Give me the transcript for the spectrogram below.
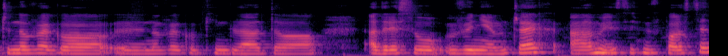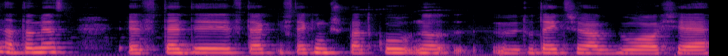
czy nowego, y, nowego Kindla do adresu w Niemczech, a my jesteśmy w Polsce. Natomiast y, wtedy w, tak, w takim przypadku no, tutaj trzeba by było się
